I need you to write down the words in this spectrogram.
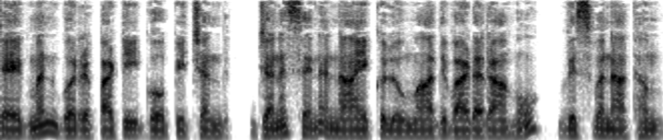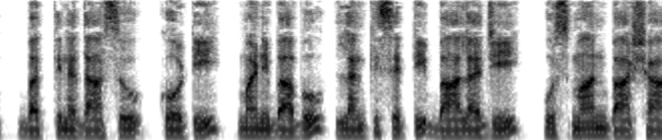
చైర్మన్ గొర్రెపాటి గోపీచంద్ జనసేన నాయకులు మాదివాడ రాము విశ్వనాథం బత్తినదాసు కోటి మణిబాబు లంకిశెట్టి బాలాజీ ఉస్మాన్ బాషా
